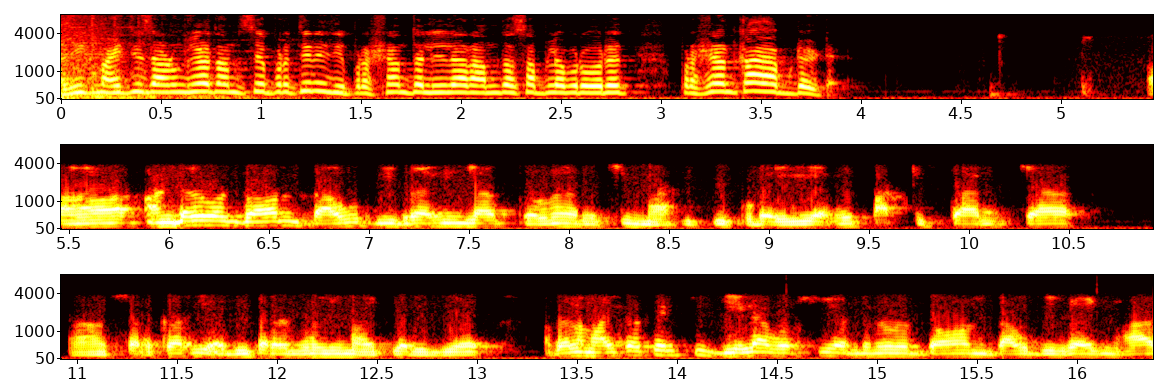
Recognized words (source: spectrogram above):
अधिक माहिती जाणून घेऊयात आमचे प्रतिनिधी. प्रशांत लीला रामदास आपल्याबरोबर आहेत. प्रशांत काय अपडेट आहे? अंडरवर्ल्ड डॉन दाऊद इब्राहिमला करोना माहिती पुढे आली आहे. पाकिस्तानच्या सरकारी अधिकाऱ्यांना ही माहिती आलेली आहे. आपल्याला माहीत असेल की गेल्या वर्षी अंडरवर्ल्ड डॉन दाऊद इब्राहिम हा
